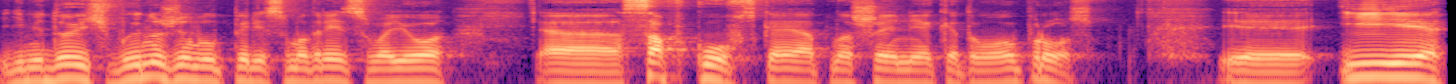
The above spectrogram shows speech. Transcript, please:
и Демидович вынужден был пересмотреть свое Э, совковское отношение к этому вопросу. Э, и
